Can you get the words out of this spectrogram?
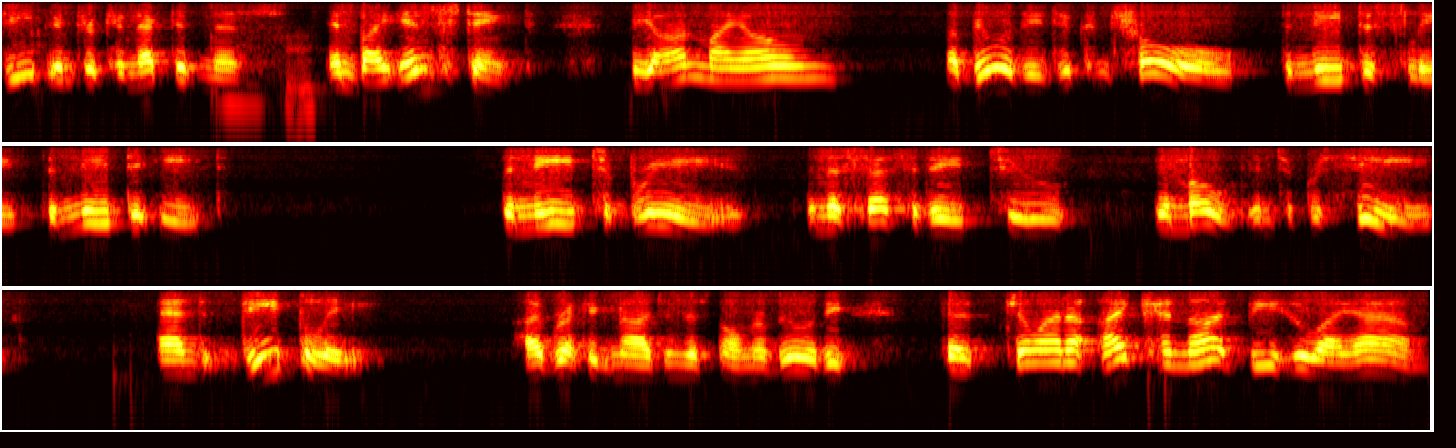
deep interconnectedness, uh-huh. and by instinct, beyond my own ability to control the need to sleep, the need to eat, the need to breathe, the necessity to emote and to perceive, And deeply, I've recognized in this vulnerability that, Joanna, I cannot be who I am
